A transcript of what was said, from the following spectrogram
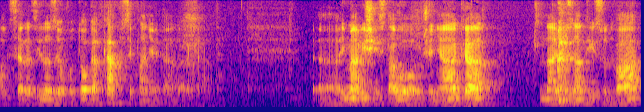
ali se razilaze oko toga kako se klanjaju ta dva rekata. E, ima više stavova učenjaka, najpoznatiji su dva.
